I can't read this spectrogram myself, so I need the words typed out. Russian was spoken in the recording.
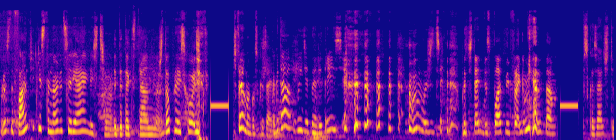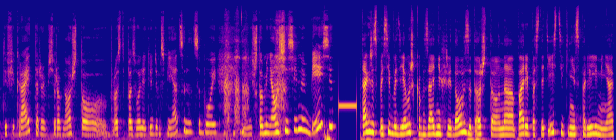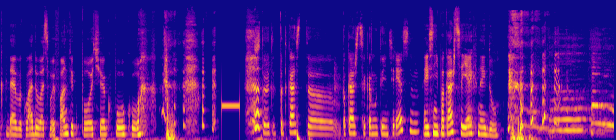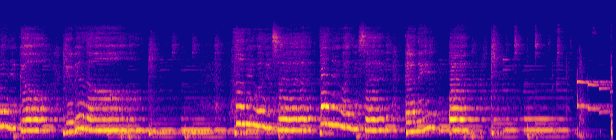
Просто фанфики становятся реальностью. Это так странно. Что происходит? Что я могу сказать? Когда выйдет на Литресе, вы можете прочитать бесплатный фрагмент там. Сказать, что ты фикрайтер, все равно, что просто позволить людям смеяться над собой. И что меня очень сильно бесит, также спасибо девушкам задних рядов за то, что на паре по статистике не спалили меня, когда я выкладывала свой фанфик по Человеку-пауку. Что этот подкаст э, покажется кому-то интересным. А если не покажется, я их найду.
